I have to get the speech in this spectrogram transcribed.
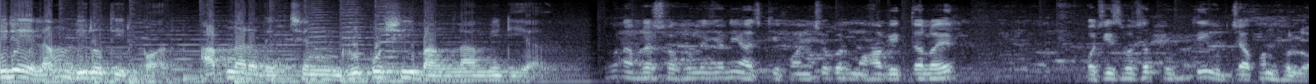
ফিরে এলাম বিরতির পর। আপনারা দেখছেন রূপসী বাংলা মিডিয়া। এখন আমরা সকলে জানি আজকে পঞ্চকোট মহাবিদ্যালয়ের পঁচিশ বছর পূর্তি উদযাপন হলো।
